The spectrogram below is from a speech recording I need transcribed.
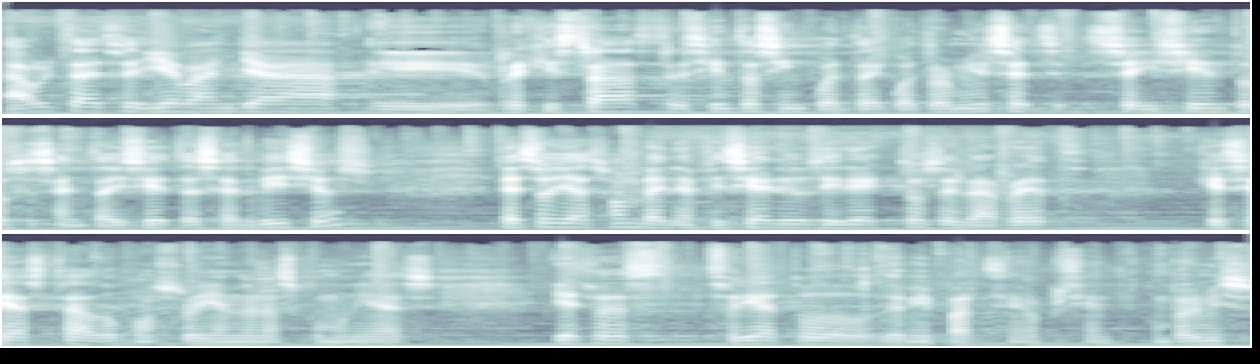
Ahorita se llevan ya eh, registradas 354.667 servicios. Estos ya son beneficiarios directos de la red que se ha estado construyendo en las comunidades. Y eso sería todo de mi parte, señor presidente. Con permiso.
